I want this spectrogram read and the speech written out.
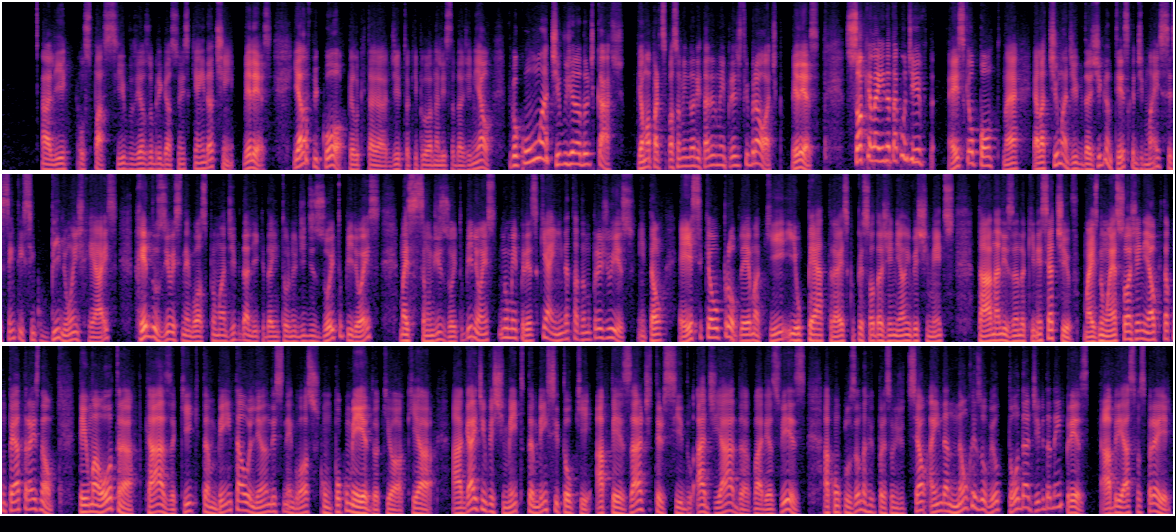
ali os passivos e as obrigações que ainda tinha. Beleza. E ela ficou, pelo que está dito aqui pelo analista da Genial, ficou com um ativo gerador de caixa que é uma participação minoritária numa empresa de fibra ótica. Beleza. Só que ela ainda está com dívida. É esse que é o ponto, né? Ela tinha uma dívida gigantesca de mais 65 bilhões de reais, reduziu esse negócio para uma dívida líquida em torno de 18 bilhões, mas são 18 bilhões numa empresa que ainda está dando prejuízo. Então, é esse que é o problema aqui e o pé atrás que o pessoal da Genial Investimentos está analisando aqui nesse ativo. Mas não é só a Genial que está com o pé atrás, não. Tem uma outra casa aqui que também está olhando esse negócio com um pouco medo aqui, ó, que é a a Guide Investimento também citou que, apesar de ter sido adiada várias vezes, a conclusão da recuperação judicial ainda não resolveu toda a dívida da empresa. Abre aspas para ele.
